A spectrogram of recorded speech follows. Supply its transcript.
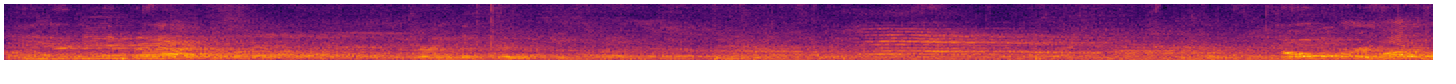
Get your knee back. Turn the face. Go for it, 100%.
